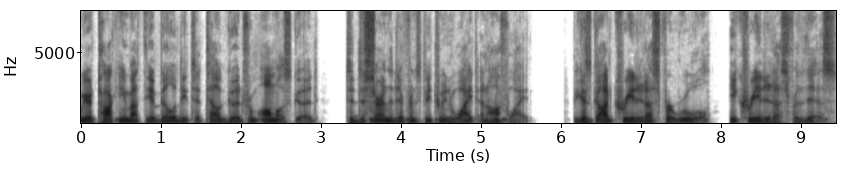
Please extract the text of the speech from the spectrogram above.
we are talking about the ability to tell good from almost good, to discern the difference between white and off white. Because God created us for rule, He created us for this.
